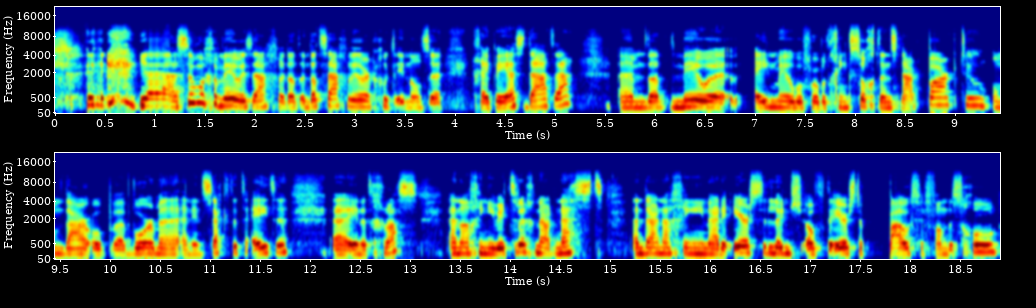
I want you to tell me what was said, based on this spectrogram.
ja, sommige meeuwen zagen we dat. En dat zagen we heel erg goed in onze GPS-data. Um, dat meeuwen, één meeuw bijvoorbeeld ging ochtends naar het park toe. om daar op uh, wormen en insecten te eten uh, in het gras. En dan ging hij weer terug naar het nest. En daarna ging hij naar de eerste lunch of de eerste pauze van de school.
